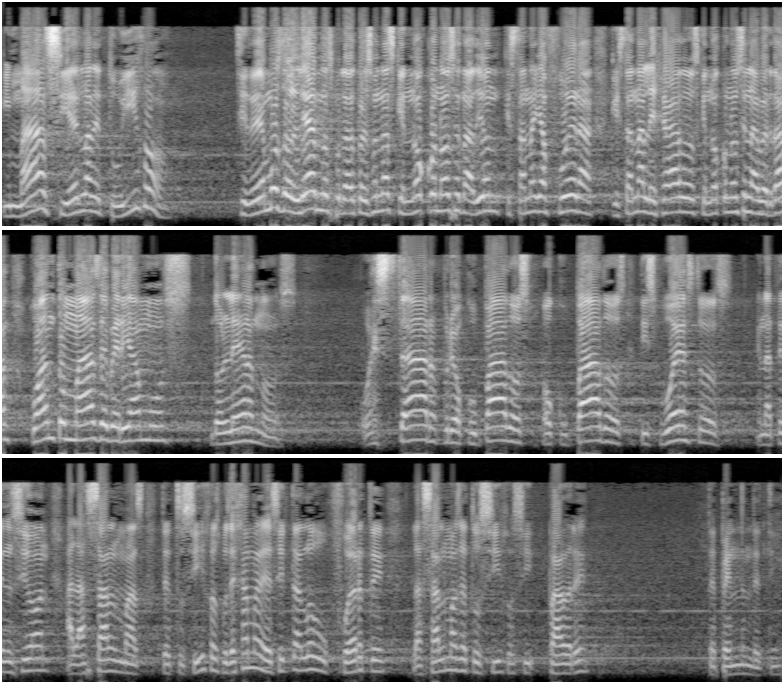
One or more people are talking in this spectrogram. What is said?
Y más si es la de tu hijo. Si debemos dolernos por las personas que no conocen a Dios, que están allá afuera, que están alejados, que no conocen la verdad, ¿cuánto más deberíamos dolernos? O estar preocupados, ocupados, dispuestos en la atención a las almas de tus hijos. Pues déjame decirte algo fuerte, las almas de tus hijos, sí, Padre, dependen de ti.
